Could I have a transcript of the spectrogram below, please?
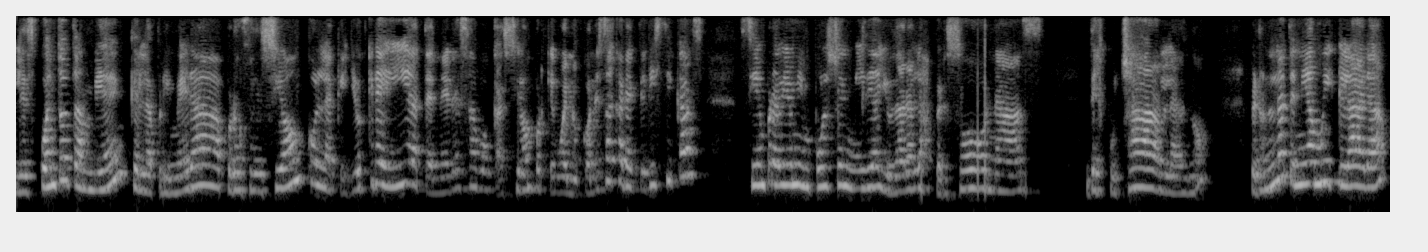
Les cuento también que la primera profesión con la que yo creía tener esa vocación, porque bueno, con esas características siempre había un impulso en mí de ayudar a las personas, de escucharlas, ¿no? Pero no la tenía muy clara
